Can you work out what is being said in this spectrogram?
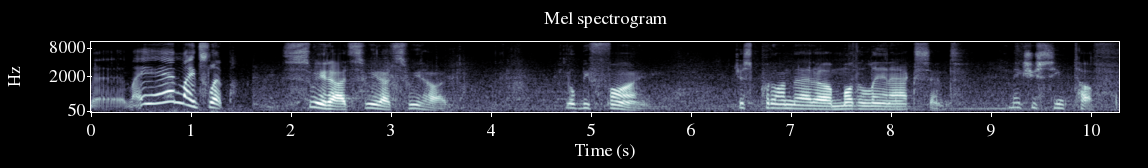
Uh, my hand might slip. Sweetheart, sweetheart, sweetheart. You'll be fine. Just put on that uh, motherland accent. It makes you seem tough.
